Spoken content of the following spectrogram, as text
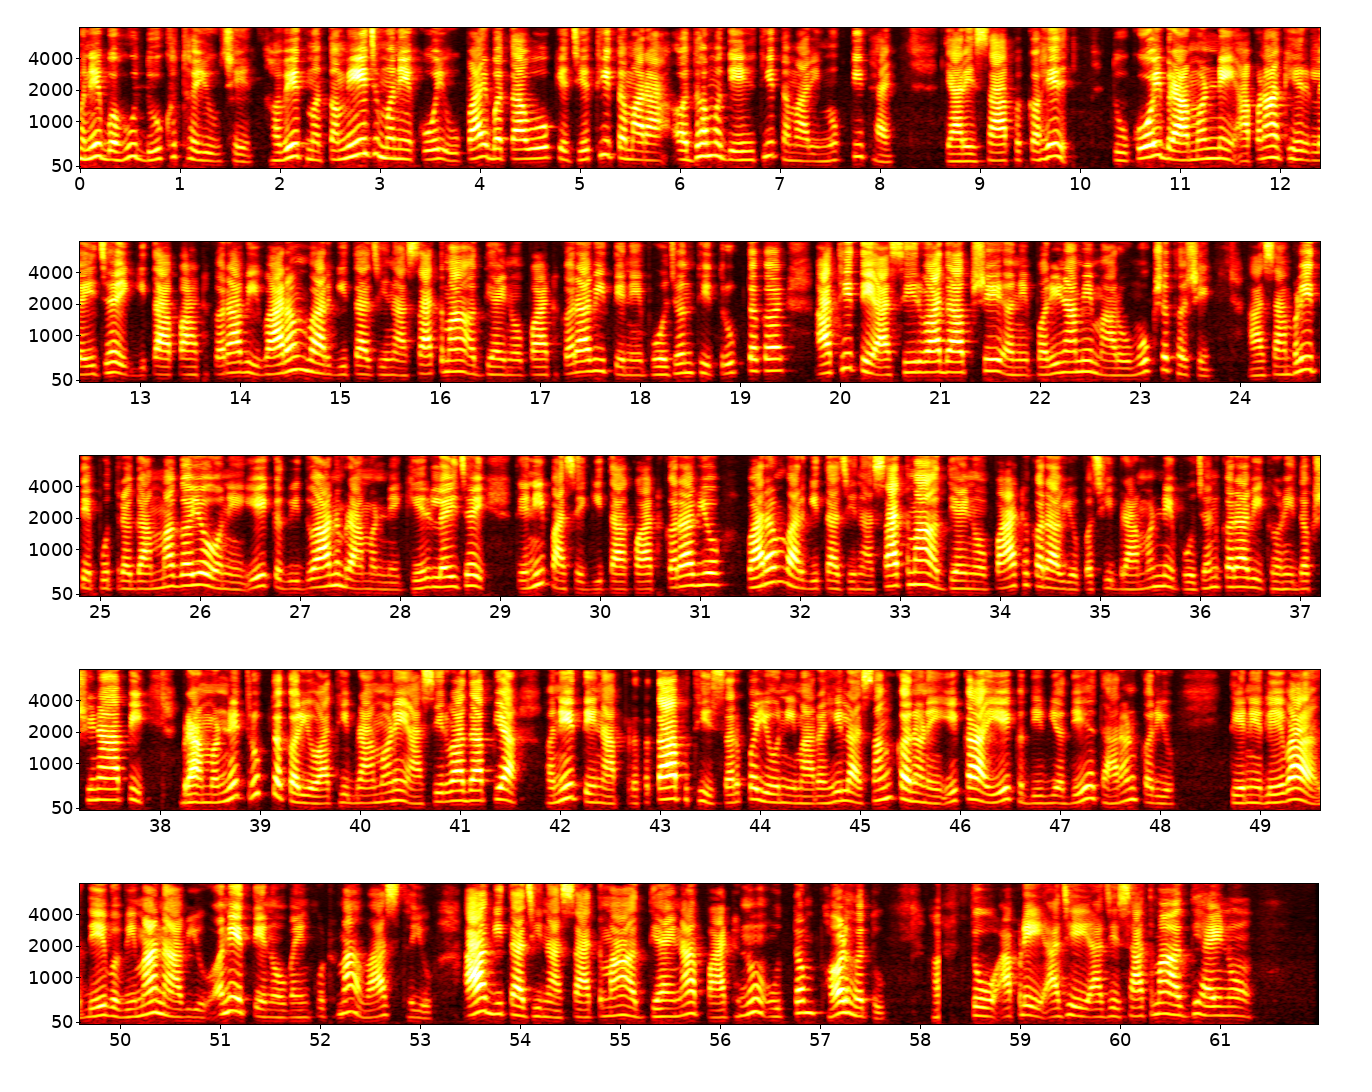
મને બહુ દુઃખ થયું છે. હવે તમે જ મને કોઈ ઉપાય બતાવો કે જેથી તમારા અધમ દેહથી તમારી મુક્તિ થાય. ત્યારે સાપ કહે, તું કોઈ બ્રાહ્મણને આપણા ઘેર લઈ જઈ. ગીતા પાઠ કરાવી. વારંવાર ગીતાજીના સાતમા અધ્યાયનો પાઠ કરાવી, તેને ભોજનથી તૃપ્ત કર. આથી તે આશીર્વાદ આપશે અને પરિણામે મારો મોક્ષ થશે. આ સાંભળી તે પુત્ર ગામમાં ગયો અને એક વિદ્વાન બ્રાહ્મણને ઘેર લઈ જઈ તેની પાસે ગીતા પાઠ કરાવ્યો. વારંવાર ગીતાજીના સાતમા અધ્યાયનો પાઠ કરાવ્યો. પછી બ્રાહ્મણને ભોજન કરાવી ઘણી દક્ષિણા આપી. બ્રાહ્મણને તૃપ્ત કર્યો. આથી બ્રાહ્મણે આશીર્વાદ આપ્યા અને તેના પ્રતાપથી સર્પયોનીમાં રહેલા શંકરણે એકાએક દિવ્ય દેહ ધારણ કર્યો. તેને લેવા દેવ વિમાન આવ્યું અને તેનો વૈકુંઠમાં વાસ થયો. આ ગીતાજીના સાતમા અધ્યાયના પાઠનું ઉત્તમ ફળ હતું. તો આપણે આજે આજે સાતમા અધ્યાયનો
